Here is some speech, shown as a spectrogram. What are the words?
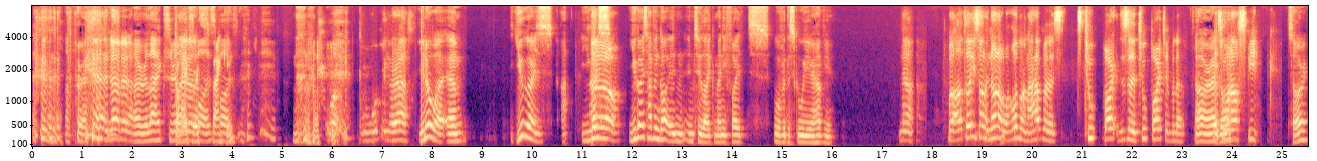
Yeah, no, no, no. Uh, relax, relax, here for pause, spanking. pause. What? Whooping her ass. you know what? Um, you guys, uh, you No, guys, no, no. you guys haven't gotten into like many fights over the school year, have you? No. But I'll tell you something. No, no, hold on. I have a two part. This is a two part to Bilal. All right, go someone on. else speak. Sorry.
